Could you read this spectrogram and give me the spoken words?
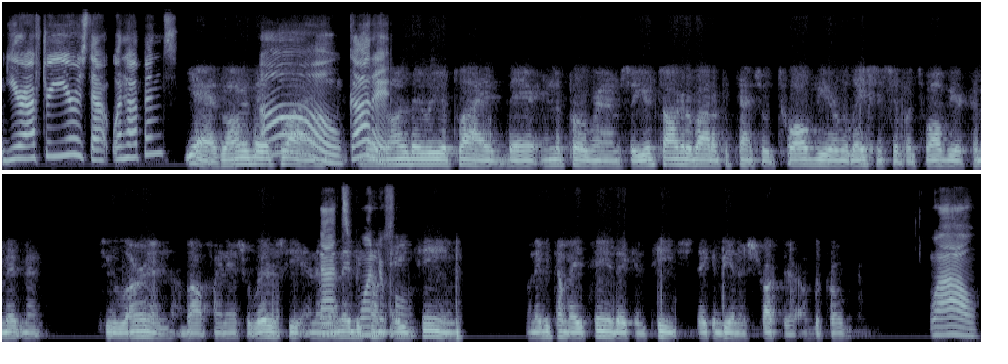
year after year. Is that what happens? Yeah, as long as they apply. Oh, got it. As long as they reapply, they're in the program. So you're talking about a potential 12 year relationship, a 12 year commitment to learning about financial literacy. And then that's when they become wonderful. 18, when they become 18, they can teach. They can be an instructor of the program. Wow.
